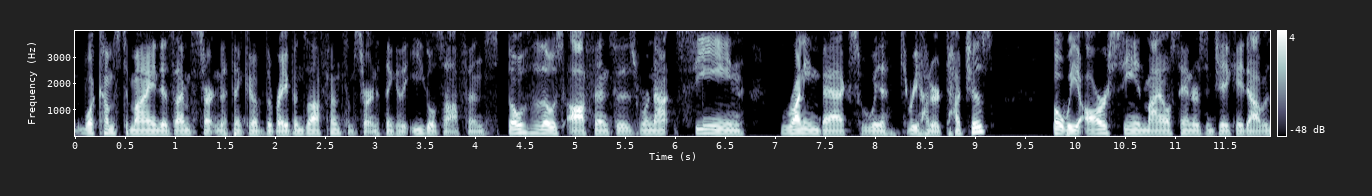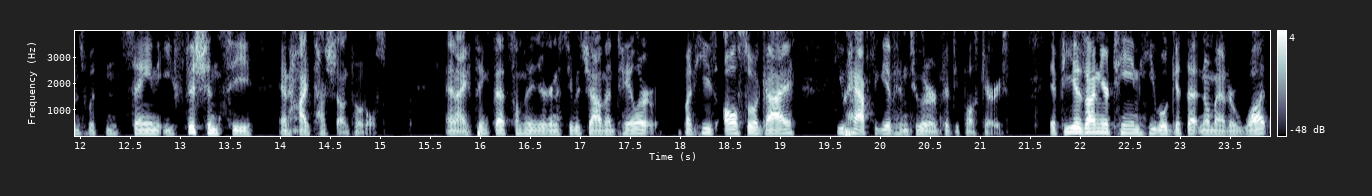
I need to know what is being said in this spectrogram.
what comes to mind is I'm starting to think of the Ravens offense. I'm starting to think of the Eagles offense. Both of those offenses, we're not seeing running backs with 300 touches, but we are seeing Miles Sanders and J.K. Dobbins with insane efficiency and high touchdown totals. And I think that's something you're going to see with Jonathan Taylor, but he's also a guy you have to give him 250 plus carries. If he is on your team, he will get that no matter what.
